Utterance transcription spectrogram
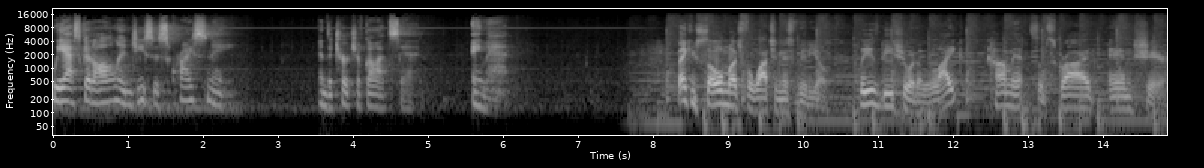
We ask it all in Jesus Christ's name. And the Church of God said, Amen. Thank you so much for watching this video. Please be sure to like, comment, subscribe, and share.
